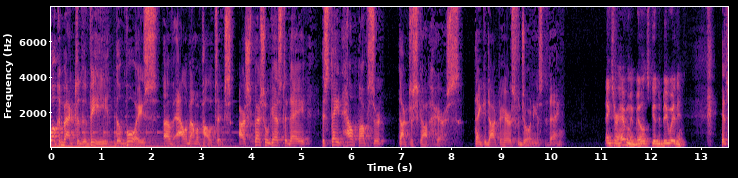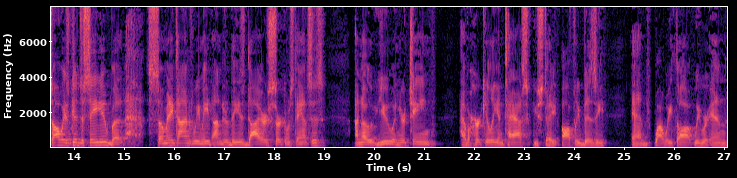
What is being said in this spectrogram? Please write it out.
Welcome back to the V, the voice of Alabama politics. Our special guest today is State Health Officer Dr. Scott Harris. Thank you, Dr. Harris, for joining us today. Thanks for having me, Bill. It's good to be with you. It's always good to see you, but so many times we meet under these dire circumstances. I know you and your team have a Herculean task. You stay awfully busy. And while we thought we were in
